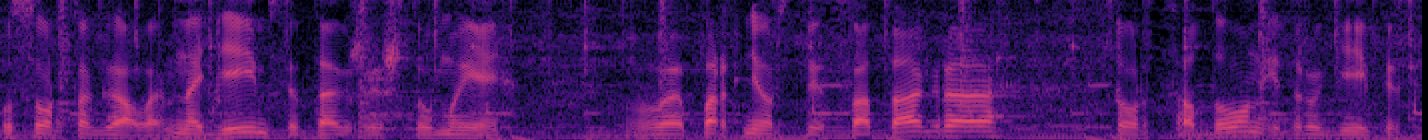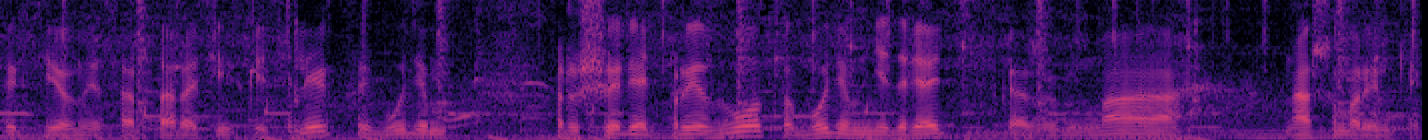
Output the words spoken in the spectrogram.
у сорта Гала. Надеемся также, что мы в партнерстве с Фотагра сорт Садон и другие перспективные сорта российской селекции будем расширять производство, будем внедрять, скажем, на нашем рынке.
